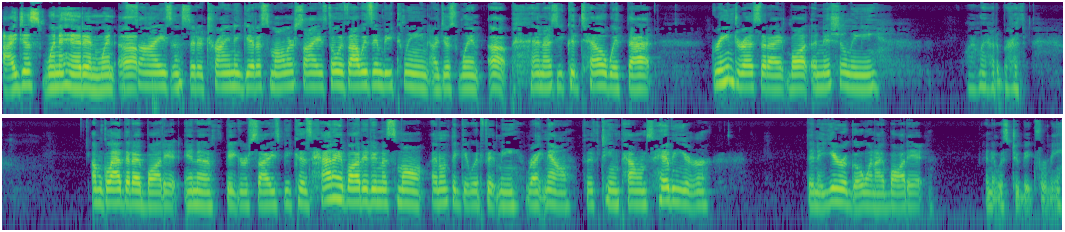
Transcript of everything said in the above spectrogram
I just went ahead and went up size instead of trying to get a smaller size. So if I was in between, I just went up. And as you could tell with that green dress that I bought initially. Why am I out of breath? I'm glad that I bought it in a bigger size because had I bought it in a small, I don't think it would fit me right now. 15 pounds heavier than a year ago when I bought it and it was too big for me.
